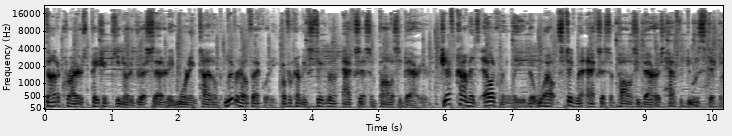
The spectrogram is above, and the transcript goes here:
Donna Cryer's patient keynote address Saturday morning titled Liver Health Equity Overcoming Stigma, Access, and Policy Barriers. Jeff comments eloquently that while stigma, access, and policy barriers have to do with stigma,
